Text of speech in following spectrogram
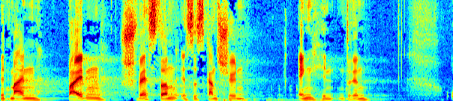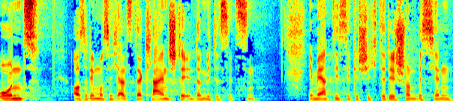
Mit meinen beiden Schwestern ist es ganz schön eng hinten drin. Und außerdem muss ich als der Kleinste in der Mitte sitzen. Ihr merkt, diese Geschichte, die ist schon ein bisschen,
